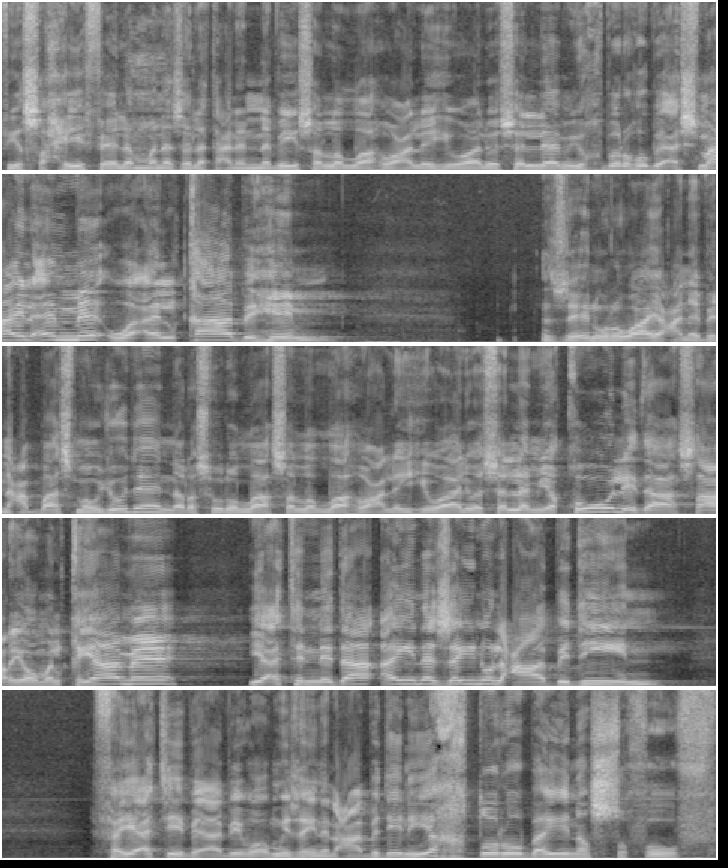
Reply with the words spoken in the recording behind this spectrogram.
في صحيفة لما نزلت عن النبي صلى الله عليه وآله وسلم يخبره بأسماء الأئمة وألقابهم. زين ورواية عن ابن عباس موجودة أن رسول الله صلى الله عليه وآله وسلم يقول إذا صار يوم القيامة يأتي النداء أين زين العابدين؟ فيأتي بأبي وأمي زين العابدين يخطر بين الصفوف.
